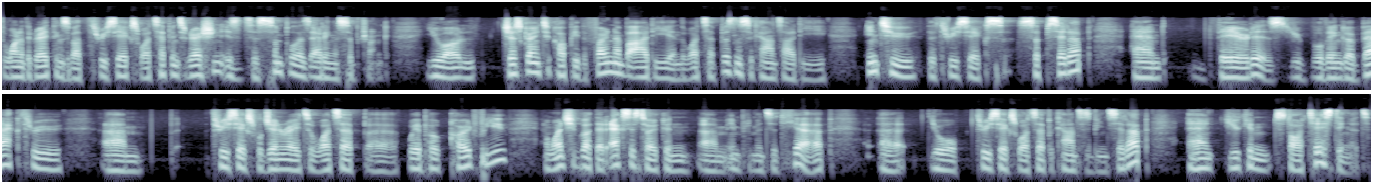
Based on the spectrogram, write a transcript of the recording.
one of the great things about the 3CX WhatsApp integration is it's as simple as adding a SIP trunk. You are just going to copy the phone number ID and the WhatsApp business account ID into the 3CX SIP setup, and there it is. You will then go back through um, 3CX will generate a WhatsApp uh, webhook code for you. And once you've got that access token um, implemented here, uh, your 3CX WhatsApp account has been set up and you can start testing it.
